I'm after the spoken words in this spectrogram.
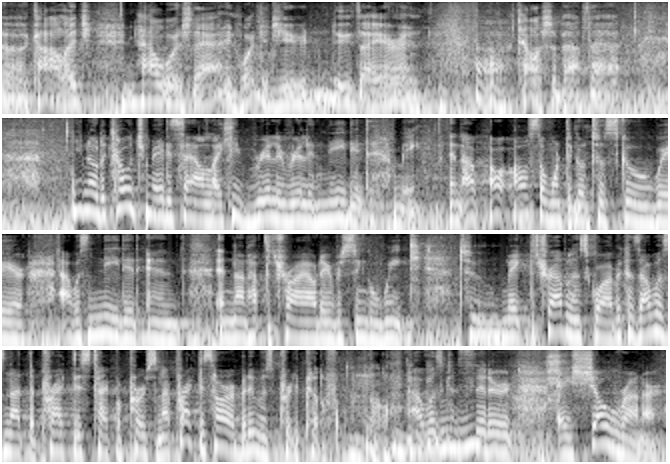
uh, college. How was that, and what did you do there? And uh, tell us about that. You know, the coach made it sound like he really, really needed me. And I, I also wanted to go to a school where I was needed and, and not have to try out every single week to mm-hmm. make the traveling squad because I was not the practice type of person. I practiced hard, but it was pretty pitiful. Oh. I was mm-hmm. considered a showrunner.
